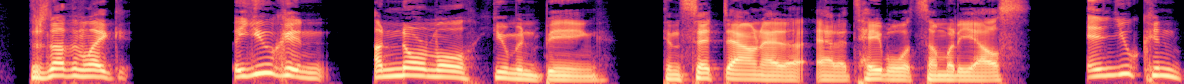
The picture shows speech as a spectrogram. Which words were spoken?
there's nothing like you can a normal human being can sit down at a at a table with somebody else and you can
